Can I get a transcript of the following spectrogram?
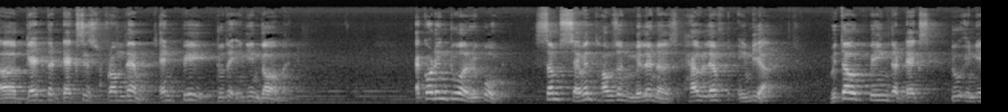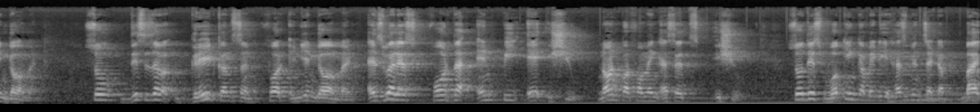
uh, get the taxes from them and pay to the Indian government? According to a report, some 7000 millionaires have left India without paying the tax to Indian government. So this is a great concern for Indian government as well as for the NPA issue, non-performing assets issue. So this working committee has been set up by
